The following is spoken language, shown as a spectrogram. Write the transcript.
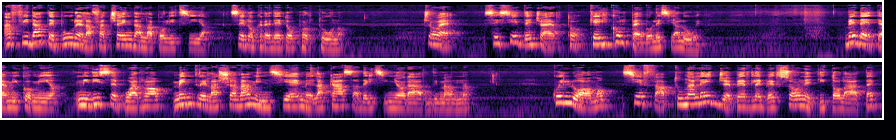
Affidate pure la faccenda alla polizia, se lo credete opportuno. Cioè, se siete certo che il colpevole sia lui. Vedete, amico mio, mi disse Poirot mentre lasciavamo insieme la casa del signor Hardiman quell'uomo si è fatto una legge per le persone titolate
